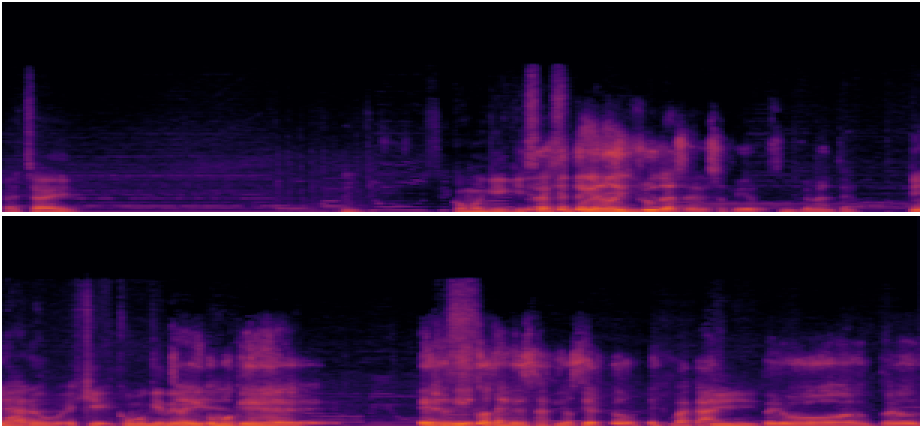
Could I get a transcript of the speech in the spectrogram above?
¿Cachai? Como que quizás. Hay gente que no disfruta ese desafío, simplemente. Claro, es que como que. Debe... como que es rico tener desafío, ¿cierto? Es bacán. Pero, pero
